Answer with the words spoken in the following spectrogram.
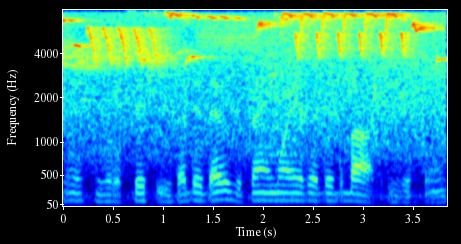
there's some little fishies. I did those the same way as I did the box you just seen.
